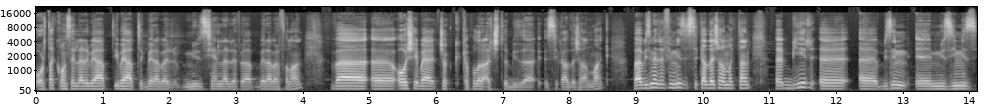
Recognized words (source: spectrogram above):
ortak konserlerde yaptık, yaptık beraber müzisyenlerle beraber falan. Ve e, o şey bayağı çok kapıları açtı bize istiklalde çalmak. Ve bizim hedefimiz istiklalde çalmaktan e, bir e, e, bizim e, müziğimiz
